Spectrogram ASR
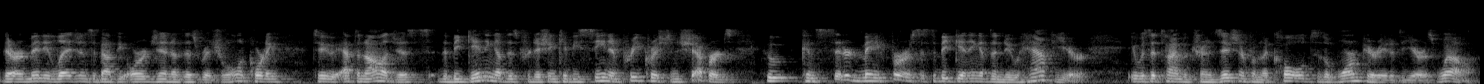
There are many legends about the origin of this ritual. According to ethnologists, the beginning of this tradition can be seen in pre Christian shepherds who considered May 1st as the beginning of the new half year. It was a time of transition from the cold to the warm period of the year as well.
